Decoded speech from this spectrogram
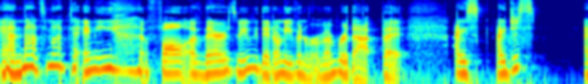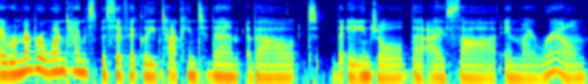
And that's not to any fault of theirs. Maybe they don't even remember that, but I, I just I remember one time specifically talking to them about the angel that I saw in my room.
